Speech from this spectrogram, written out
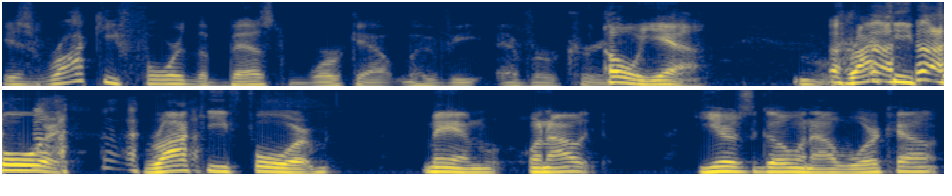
is Rocky Four the best workout movie ever created? Oh yeah, Rocky Four. Rocky Four. Man, when I years ago when I work out,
